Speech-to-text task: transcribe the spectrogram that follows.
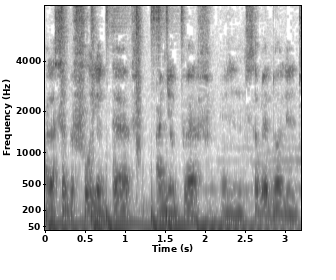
as I said before, your depth and your breadth in subject knowledge.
